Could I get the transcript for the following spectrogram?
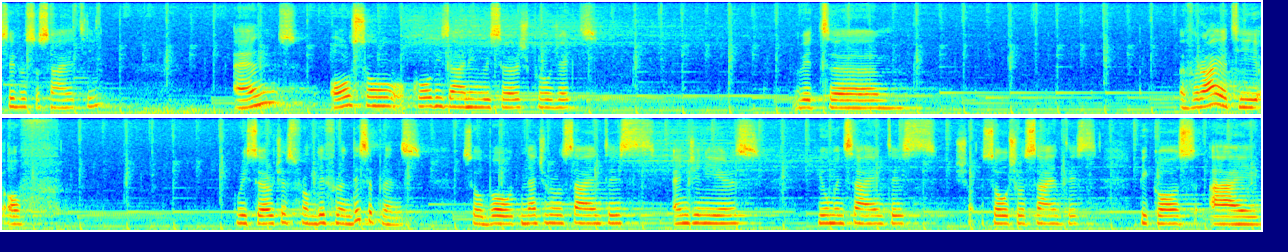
civil society and also co-designing research projects with um, a variety of researchers from different disciplines. So both natural scientists, engineers, human scientists, social scientists, because I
